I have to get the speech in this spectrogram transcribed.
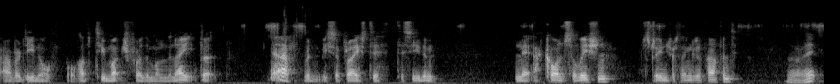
Aberdeen will, will have too much for them on the night. But yeah, I wouldn't be surprised to, to see them net a consolation. Stranger things have happened. Alright.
